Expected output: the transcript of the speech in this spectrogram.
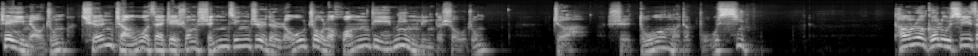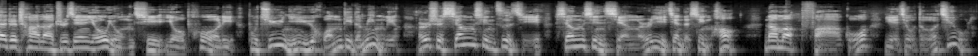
这一秒钟，全掌握在这双神经质的揉皱了皇帝命令的手中，这是多么的不幸！倘若格鲁希在这刹那之间有勇气、有魄力，不拘泥于皇帝的命令，而是相信自己，相信显而易见的信号，那么法国也就得救了。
